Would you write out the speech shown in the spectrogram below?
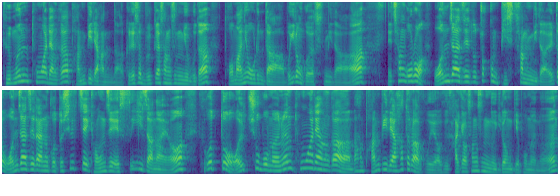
금은 통화량과 반비례한다. 그래서 물가 상승률보다 더 많이 오른다. 뭐 이런 거였습니다. 네, 참고로 원자재도 조금 비슷합니다. 일단 원자재라는 것도 실제 경제에 쓰이잖아요. 그것도 얼추 보면은 통화량과 한 반비례 하더라고요. 그 가격 상승률 이런 게 보면은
